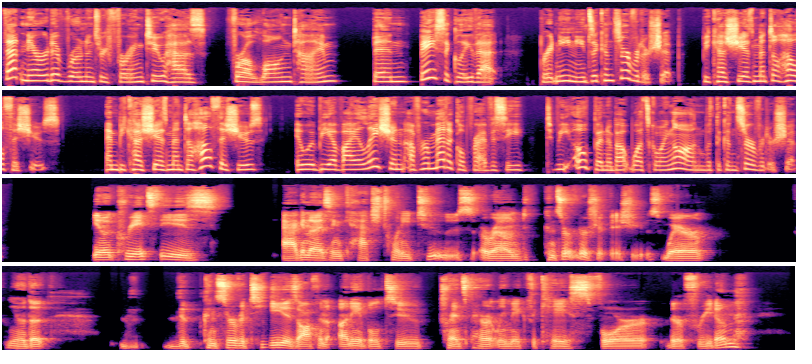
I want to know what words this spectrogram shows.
That narrative Ronan's referring to has, for a long time, been basically that Britney needs a conservatorship because she has mental health issues. And because she has mental health issues, it would be a violation of her medical privacy to be open about what's going on with the conservatorship. You know, it creates these agonizing catch 22s around conservatorship issues where you know the the conservatee is often unable to transparently make the case for their freedom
